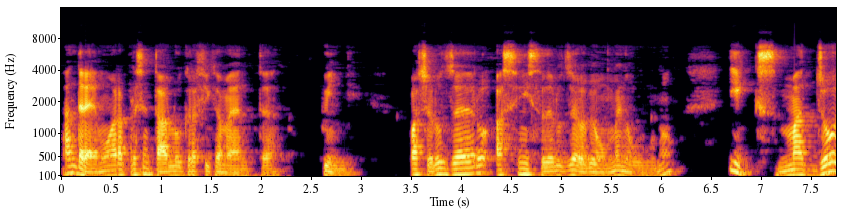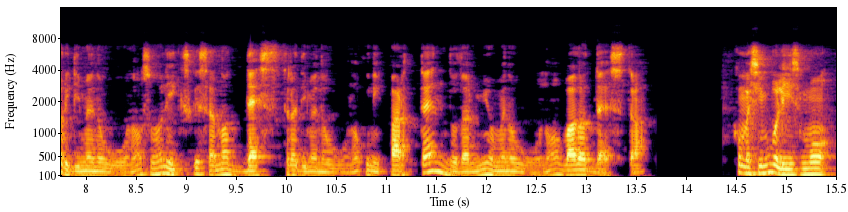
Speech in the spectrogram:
andremo a rappresentarlo graficamente. Quindi qua c'è lo 0, a sinistra dello 0 abbiamo un meno 1, x maggiori di meno 1 sono le x che stanno a destra di meno 1, quindi partendo dal mio meno 1 vado a destra. Come simbolismo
